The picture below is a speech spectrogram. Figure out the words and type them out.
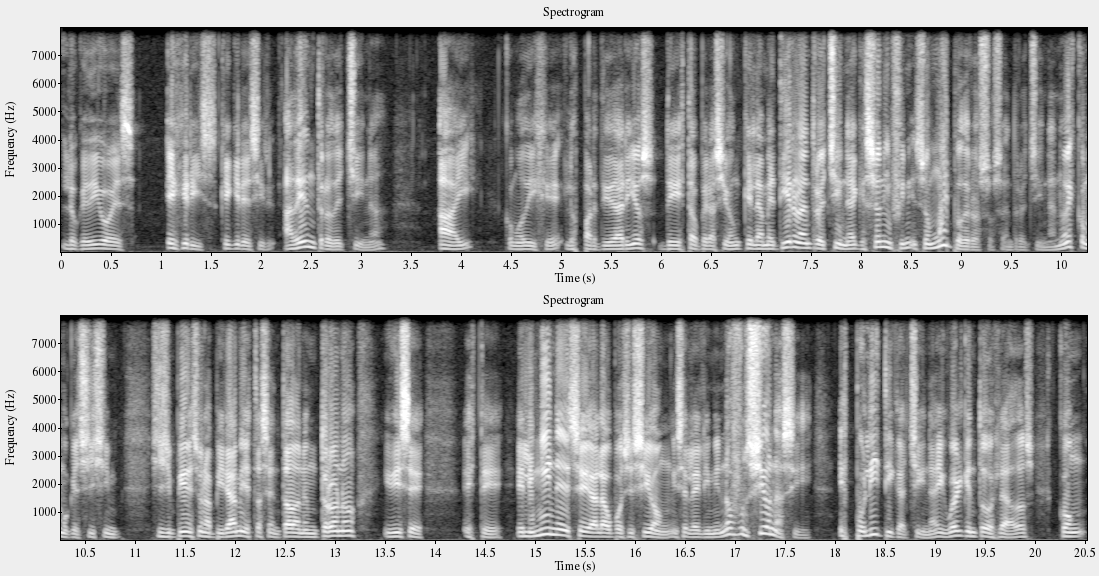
lo que digo es, es gris. ¿Qué quiere decir? Adentro de China hay, como dije, los partidarios de esta operación que la metieron dentro de China, que son, son muy poderosos dentro de China. No es como que Xi, Jin- Xi Jinping es una pirámide, está sentado en un trono y dice, este, elimínese a la oposición y se la elimina. No funciona así. Es política china, igual que en todos lados, con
